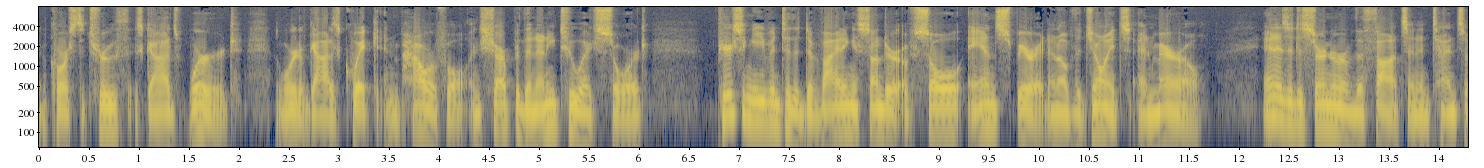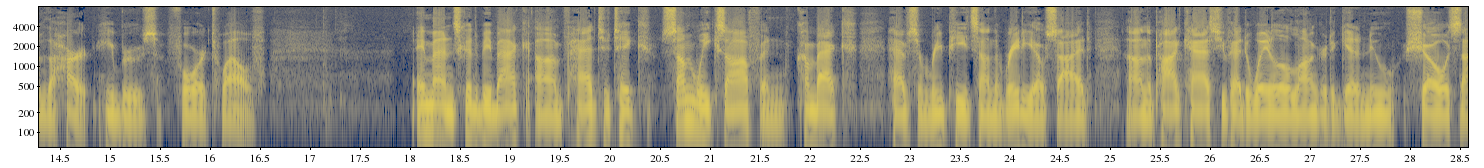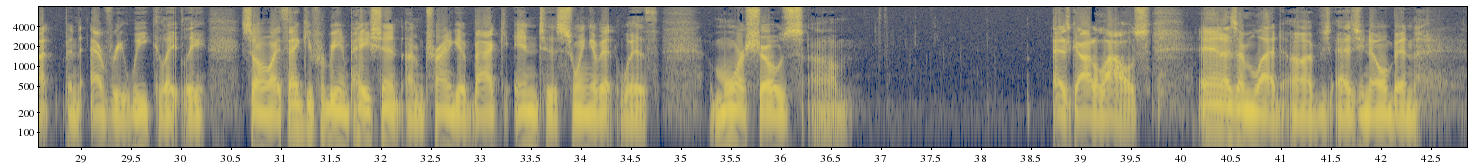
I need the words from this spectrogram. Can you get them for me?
Of course, the truth is God's Word. The Word of God is quick and powerful and sharper than any two edged sword, piercing even to the dividing asunder of soul and spirit, and of the joints and marrow, and is a discerner of the thoughts and intents of the heart. Hebrews 4:12. Amen. It's good to be back. Um, I've had to take some weeks off and come back, have some repeats on the radio side. On the podcast, you've had to wait a little longer to get a new show. It's not been every week lately. So I thank you for being patient. I'm trying to get back into the swing of it with more shows um, as God allows and as I'm led. Uh, as you know, I've been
